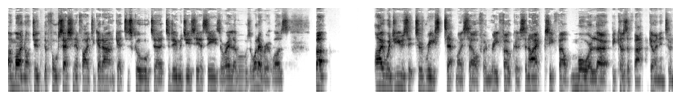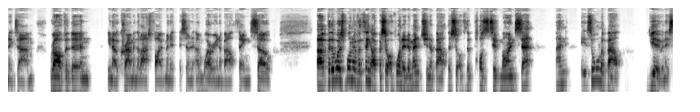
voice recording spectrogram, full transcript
I might not do the full session if I had to get out and get to school to, to do my GCSEs or A levels or whatever it was. But I would use it to reset myself and refocus. And I actually felt more alert because of that going into an exam rather than, you know, cramming the last five minutes and, and worrying about things. So, uh, but there was one other thing I sort of wanted to mention about the sort of the positive mindset. And it's all about you. And it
